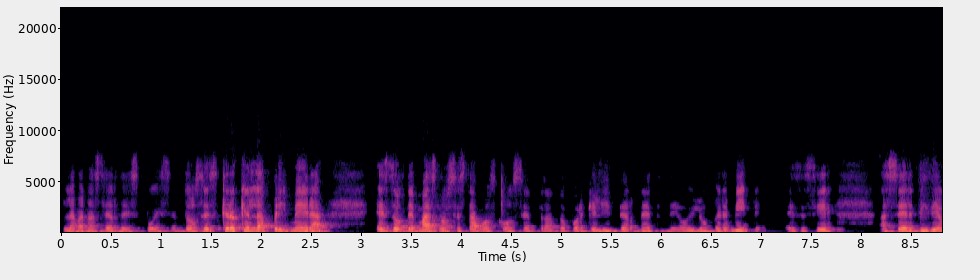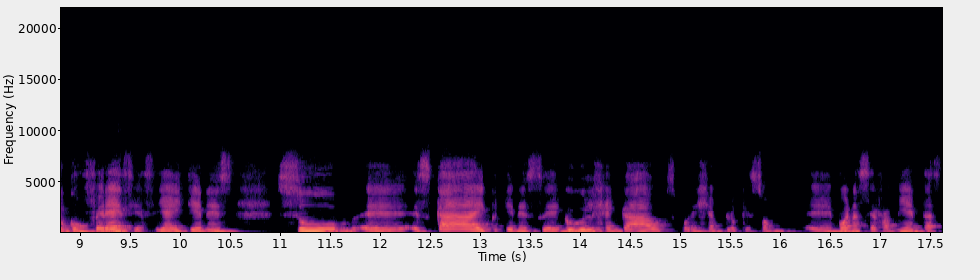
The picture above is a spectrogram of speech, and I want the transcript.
la van a hacer después. Entonces, creo que la primera es donde más nos estamos concentrando porque el Internet de hoy lo permite, es decir, hacer videoconferencias y ahí tienes Zoom, eh, Skype, tienes eh, Google Hangouts, por ejemplo, que son buenas herramientas.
